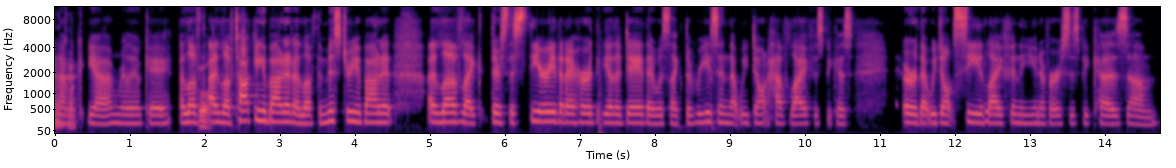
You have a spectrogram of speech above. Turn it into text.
And I'm Okay. okay. Yeah, I'm really okay. I love Cool. I love talking about it. I love the mystery about it. I love like there's this theory that I heard the other day that was like the reason that we don't have life is because or that we don't see life in the universe is because um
